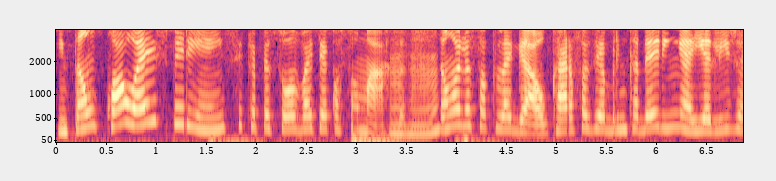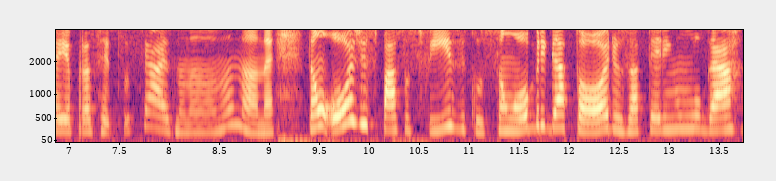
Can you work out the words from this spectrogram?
Então, qual é a experiência que a pessoa vai ter com a sua marca? Uhum. Então, olha só que legal. O cara fazia brincadeirinha e ali já ia para as redes sociais, nananana, né? Então, hoje, espaços físicos são obrigatórios a terem um lugar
